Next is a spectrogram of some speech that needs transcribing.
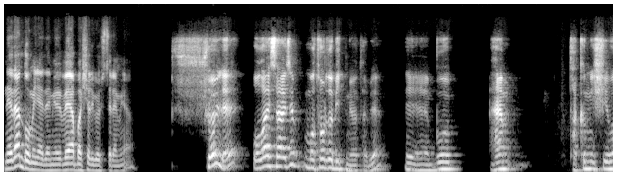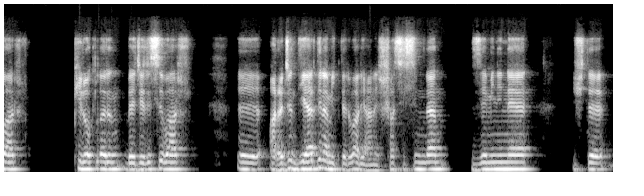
neden domine edemiyor veya başarı gösteremiyor? Şöyle olay sadece motorda bitmiyor tabii. Ee, bu hem takım işi var, pilotların becerisi var, e, aracın diğer dinamikleri var. Yani şasisinden zeminine, işte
